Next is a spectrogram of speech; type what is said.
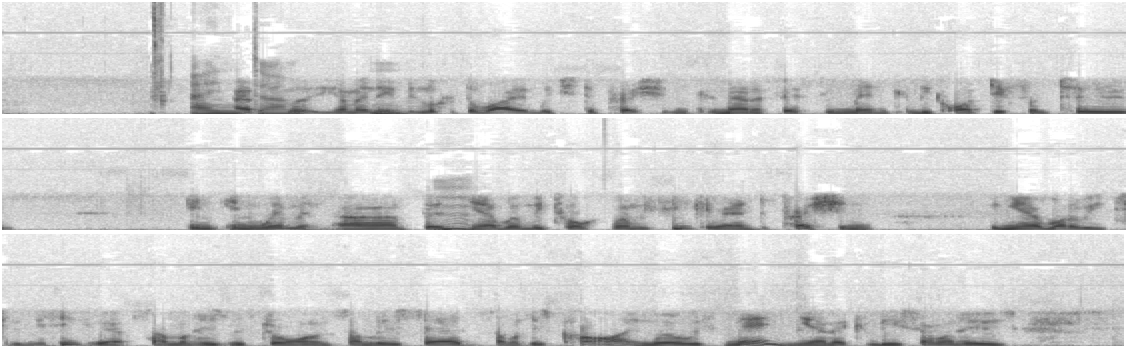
And um, Absolutely. I mean, you look at the way in which depression can manifest in men, can be quite different to in, in women. Uh, but Mm. you know, when we talk, when we think around depression, you know, what do we typically think about? Someone who's withdrawn, and someone who's sad, and someone who's crying. Well, with men, you know, there can be someone who's,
